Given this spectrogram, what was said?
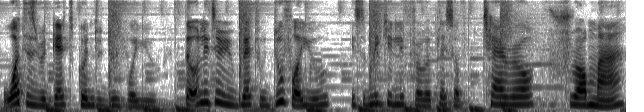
What is regret going to do for you? The only thing regret will do for you is to make you live from a place of terror, trauma,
